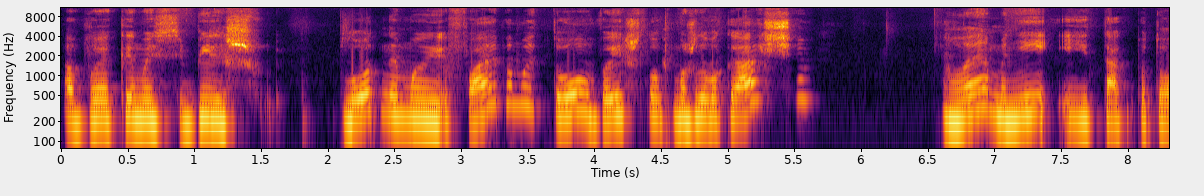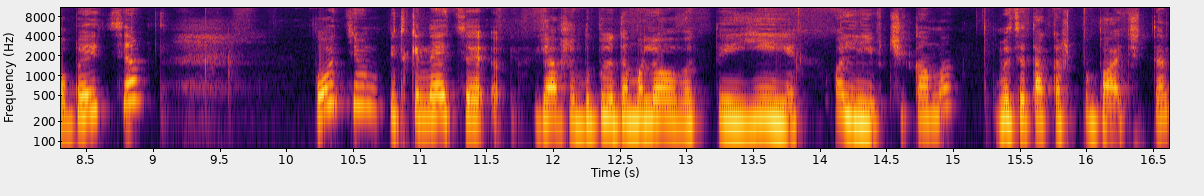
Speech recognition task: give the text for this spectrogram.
або якимись більш плотними фарбами, то вийшло б, можливо, краще. Але мені і так подобається. Потім під кінець я вже буду домальовувати її олівчиками. Ви це також побачите.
